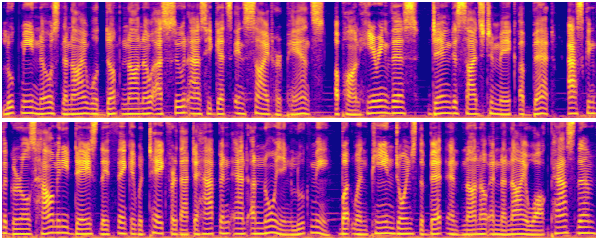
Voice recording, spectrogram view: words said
Lukmi knows Nanai will dump Nano as soon as he gets inside her pants. Upon hearing this, Jeng decides to make a bet, asking the girls how many days they think it would take for that to happen and annoying Lukmi. But when Pin joins the bet and Nano and Nanai walk past them,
